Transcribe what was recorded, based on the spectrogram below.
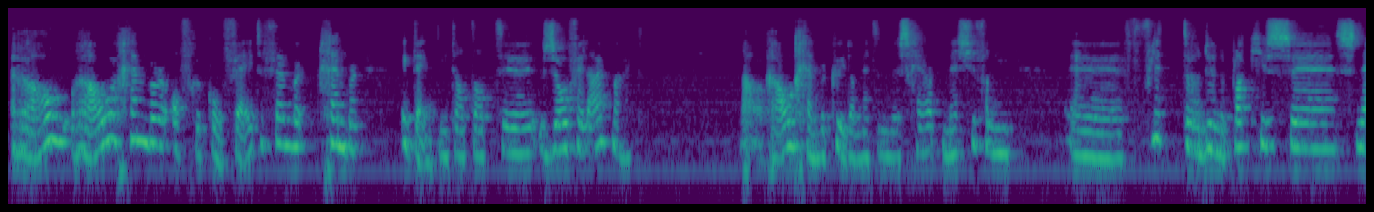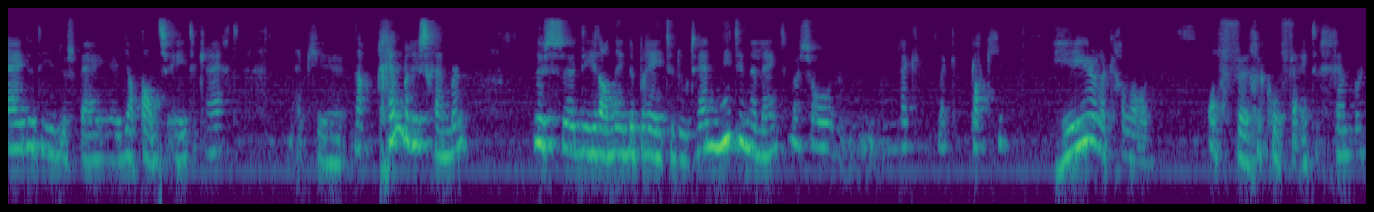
Rauw, rauwe gember of geconfijte gember. Ik denk niet dat dat zoveel uitmaakt. Nou, rauwe gember kun je dan met een scherp mesje van die uh, flitterdunne plakjes uh, snijden, die je dus bij uh, Japans eten krijgt. Heb je, nou, gember is gember. Dus uh, die je dan in de breedte doet, hè? niet in de lengte, maar zo lekker, lekker plakje. Heerlijk gewoon. Of uh, gember.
